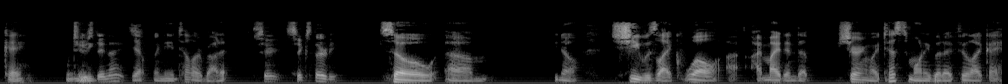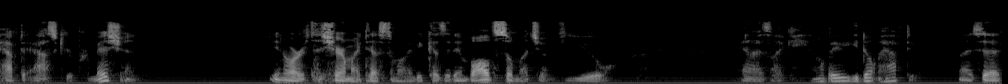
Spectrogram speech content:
Okay. We Tuesday to, nights. Yep, we need to tell her about it. Six thirty. So, um, you know, she was like, well, I, I might end up sharing my testimony, but I feel like I have to ask your permission in order to share my testimony because it involves so much of you. And I was like, you know, baby, you don't have to. And I said,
